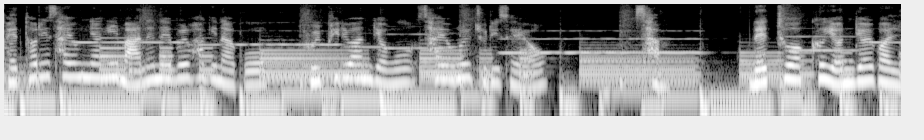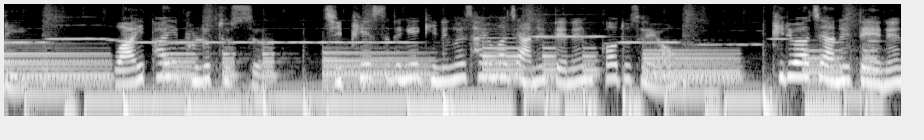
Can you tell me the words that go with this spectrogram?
배터리 사용량이 많은 앱을 확인하고 불필요한 경우 사용을 줄이세요. 3. 네트워크 연결 관리. 와이파이, 블루투스, GPS 등의 기능을 사용하지 않을 때는 꺼두세요. 필요하지 않을 때에는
